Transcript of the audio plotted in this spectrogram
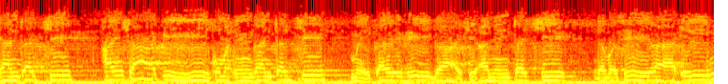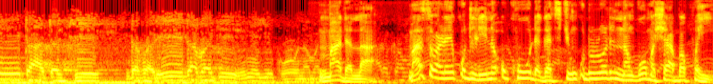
yantacci hanshaƙi kuma ingantacci mai ƙarfi ga shi amintacci da basira ilmi tatacci da fari da baki ne ko na madalla. Masu ware kuduri na uku daga cikin kudurorin nan goma sha bakwai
